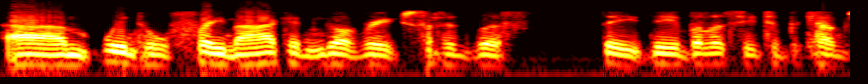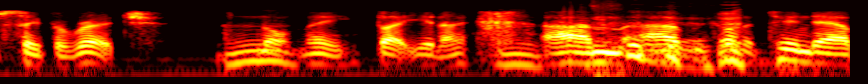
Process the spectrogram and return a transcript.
um, went all free market and got very excited with the, the ability to become super rich. Mm. Not me, but you know, mm. um, uh, we kind of turned our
